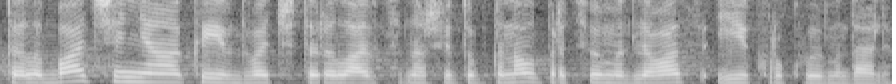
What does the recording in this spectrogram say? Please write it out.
Телебачення Київ 24 Лайв – це наш ютуб канал. Працюємо для вас і крокуємо далі.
